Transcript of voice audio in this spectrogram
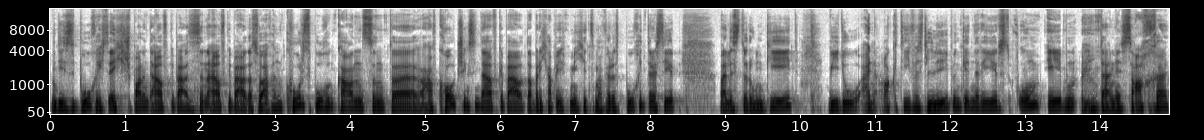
Und dieses Buch ist echt spannend aufgebaut. Es ist dann aufgebaut, dass du auch einen Kurs buchen kannst und äh, auch Coachings sind aufgebaut, aber ich habe mich jetzt mal für das Buch interessiert, weil es darum geht, wie du ein aktives Leben generierst, um eben deine Sache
